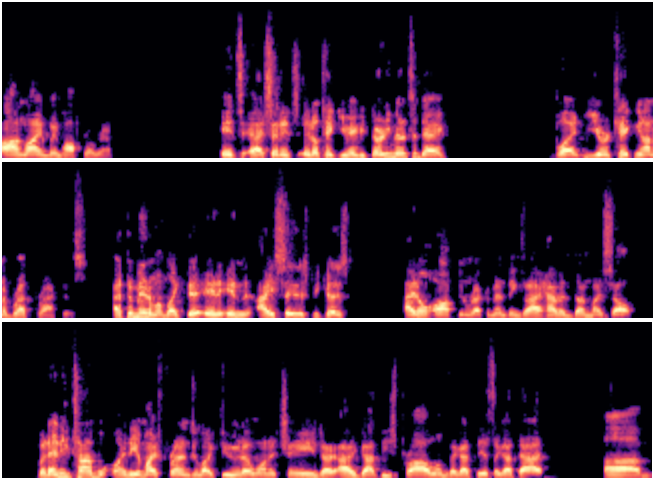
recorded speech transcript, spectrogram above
online wim hof program. It's i said it's it'll take you maybe 30 minutes a day but you're taking on a breath practice at the minimum. Like and, and i say this because i don't often recommend things i haven't done myself but anytime any of my friends are like, dude, I want to change. I, I, got these problems. I got this. I got that. Um,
